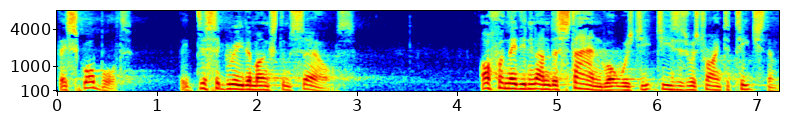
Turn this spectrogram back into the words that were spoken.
They squabbled, they disagreed amongst themselves. Often they didn't understand what was Jesus was trying to teach them.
